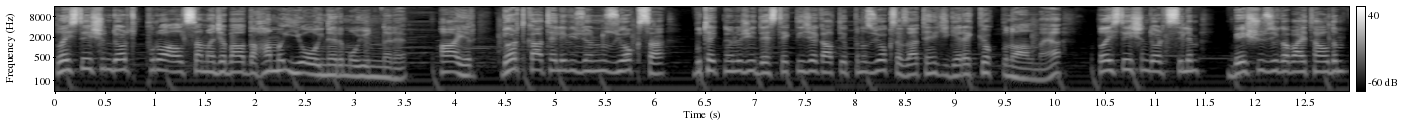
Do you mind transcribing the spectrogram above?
PlayStation 4 Pro alsam acaba daha mı iyi oynarım oyunları? Hayır. 4K televizyonunuz yoksa, bu teknolojiyi destekleyecek altyapınız yoksa zaten hiç gerek yok bunu almaya. PlayStation 4 Slim 500 GB aldım.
